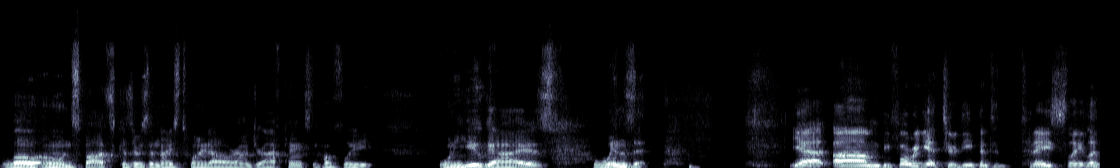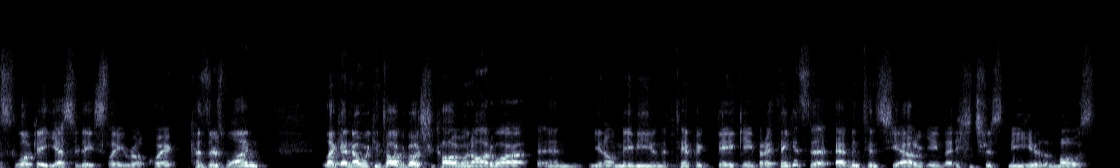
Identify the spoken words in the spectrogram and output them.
low owned spots because there's a nice twenty dollar on DraftKings, and hopefully one of you guys wins it. Yeah. Um, before we get too deep into today's slate, let's look at yesterday's slate real quick because there's one like I know we can talk about Chicago and Ottawa and you know maybe even the Tampa Bay game, but I think it's the Edmonton Seattle game that interests me here the most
